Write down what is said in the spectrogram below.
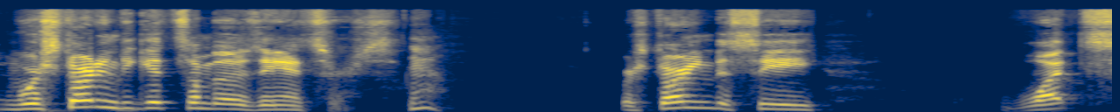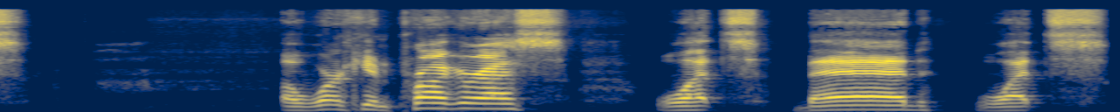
we're starting to get some of those answers. Yeah, we're starting to see what's a work in progress, what's bad, what's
